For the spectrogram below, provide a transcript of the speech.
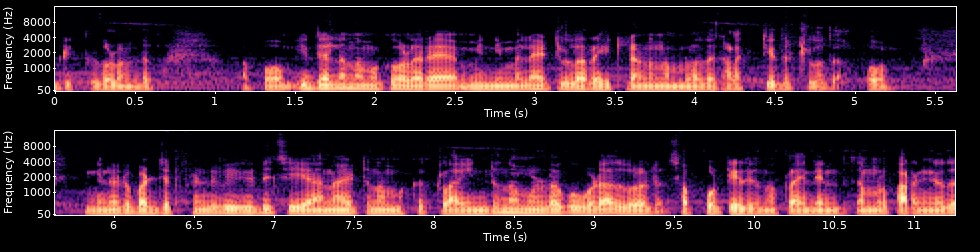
ബ്രിക്കുകളുണ്ട് അപ്പോൾ ഇതെല്ലാം നമുക്ക് വളരെ മിനിമലായിട്ടുള്ള റേറ്റിലാണ് നമ്മളത് കളക്ട് ചെയ്തിട്ടുള്ളത്. അപ്പോൾ ഇങ്ങനെ ഒരു ബഡ്ജറ്റ് ഫ്രണ്ട് വീട് ചെയ്യാനായിട്ട് നമുക്ക് ക്ലയന്റും നമ്മളുടെ കൂടെ അതുപോലെ സപ്പോർട്ട് ചെയ്തിരുന്നു. ക്ലയന്റിന്റെ നമ്മൾ പറഞ്ഞത്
